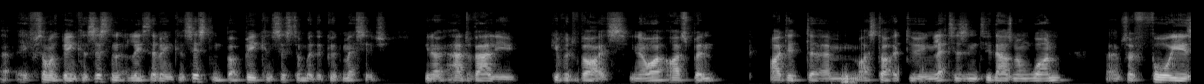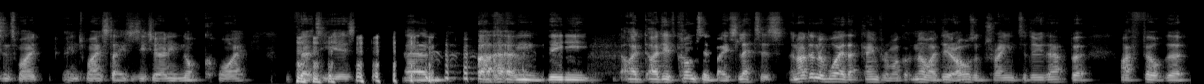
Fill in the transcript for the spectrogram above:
uh, if someone's being consistent, at least they're being consistent, but be consistent with a good message, you know, add value, give advice. You know, I, I spent, I did, um, I started doing letters in 2001. Um, so four years into my, into my estate agency journey, not quite 30 years. Um, but um, the, I, I did content based letters and I don't know where that came from. I got no idea. I wasn't trained to do that, but I felt that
